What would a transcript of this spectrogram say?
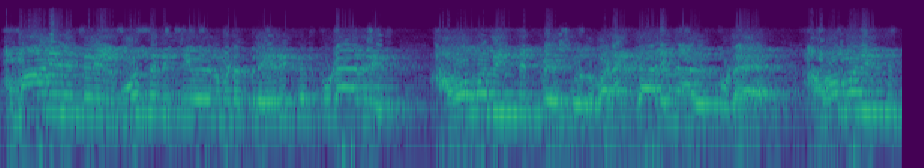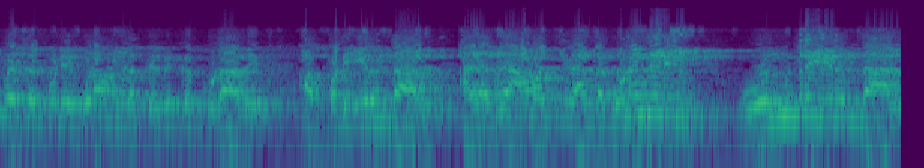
அமானியங்களில் மோசடி செய்வது நம்மிடத்தில் இருக்கக்கூடாது. அவமதித்து பேசுவது வழக்காடினால் கூட அவமதித்து பேசக்கூடிய குணம் நம்மிடத்தில் இருக்கக்கூடாது. அப்படி இருந்தால் அல்லது அவற்றில் அந்த குணங்களில் ஒன்று இருந்தால்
